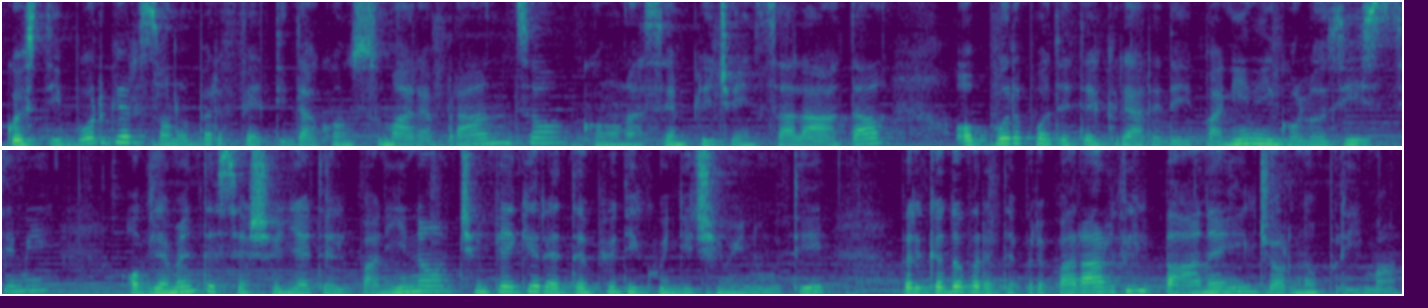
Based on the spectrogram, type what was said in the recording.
Questi burger sono perfetti da consumare a pranzo con una semplice insalata oppure potete creare dei panini golosissimi. Ovviamente se scegliete il panino ci impiegherete più di 15 minuti perché dovrete prepararvi il pane il giorno prima.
